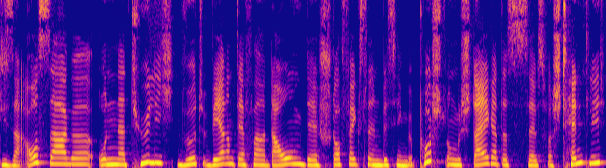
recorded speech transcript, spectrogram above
dieser Aussage. Und natürlich wird während der Verdauung der Stoffwechsel ein bisschen gepusht und gesteigert, das ist selbstverständlich.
